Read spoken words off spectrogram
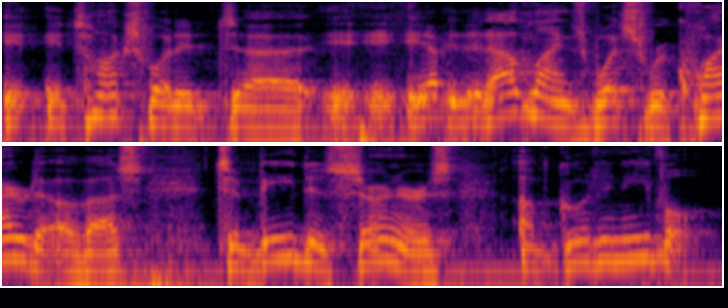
it, it talks what it, uh, it, it, it outlines what's required of us to be discerners of good and evil.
